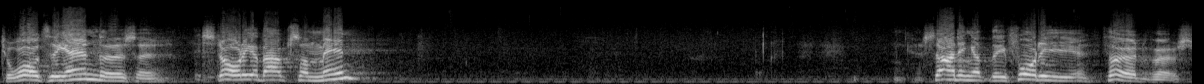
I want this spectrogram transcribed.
towards the end, there's a story about some men starting at the 43rd verse.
